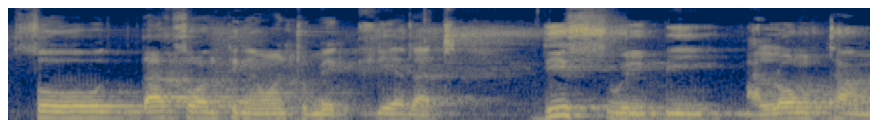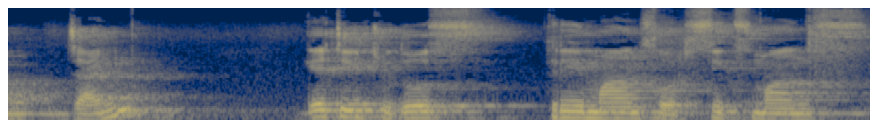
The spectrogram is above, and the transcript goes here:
So that's one thing I want to make clear that this will be a long term journey. Getting to those three months or six months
